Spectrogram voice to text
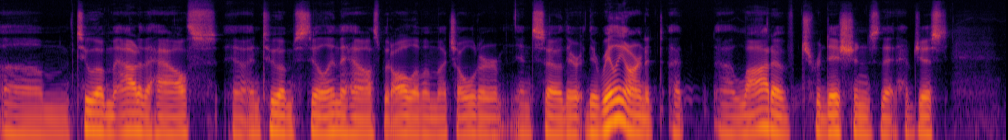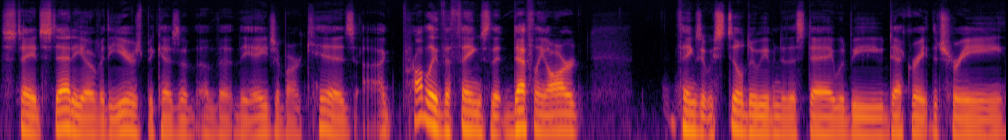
Um, two of them out of the house, uh, and two of them still in the house, but all of them much older. And so there there really aren't a, a, a lot of traditions that have just stayed steady over the years because of, of the, the age of our kids. I, probably the things that definitely are things that we still do even to this day would be decorate the tree.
